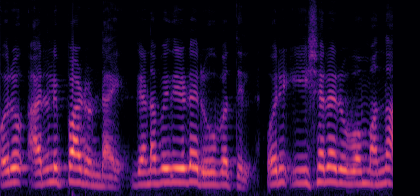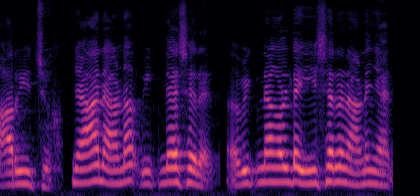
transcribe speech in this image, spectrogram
ഒരു അരുളിപ്പാടുണ്ടായി. ഗണപതിയുടെ രൂപത്തിൽ ഒരു ഈശ്വര രൂപം വന്ന് അറിയിച്ചു. ഞാനാണ് വിഘ്നേശ്വരൻ. വിഘ്നങ്ങളുടെ ഈശ്വരനാണ് ഞാൻ.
